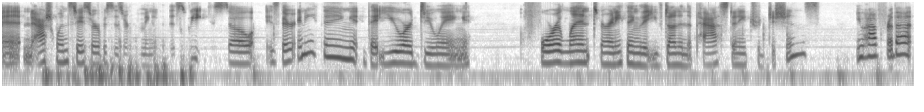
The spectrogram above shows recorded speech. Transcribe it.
and Ash Wednesday services are coming up this week. So, is there anything that you are doing for Lent or anything that you've done in the past? Any traditions you have for that?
